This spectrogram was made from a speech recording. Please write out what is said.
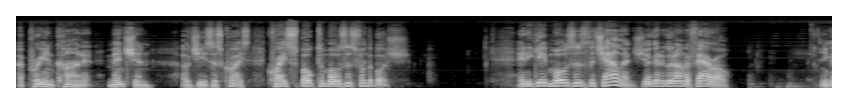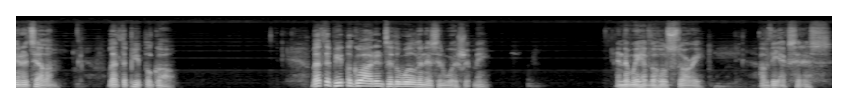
a pre incarnate mention of Jesus Christ. Christ spoke to Moses from the bush. And he gave Moses the challenge. You're going to go down to Pharaoh. You're going to tell him, let the people go. Let the people go out into the wilderness and worship me. And then we have the whole story of the Exodus.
